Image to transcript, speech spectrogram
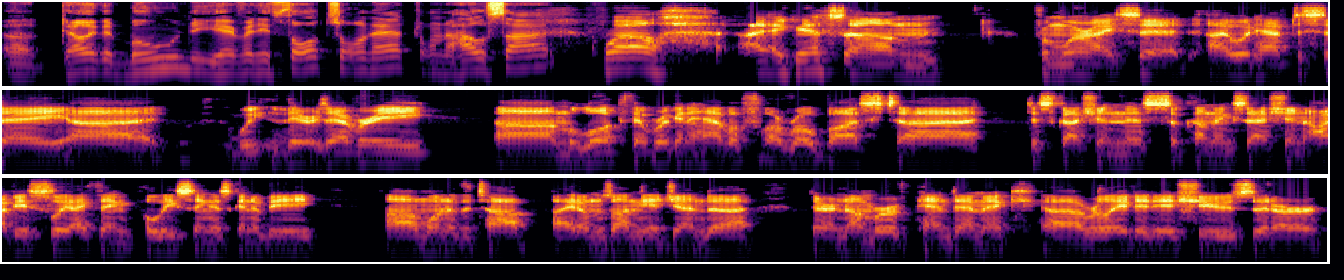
Uh, Delegate Moon, do you have any thoughts on that on the House side? Well, I guess um, from where I sit, I would have to say uh, we, there's every um, look that we're going to have a, a robust uh, discussion this coming session. Obviously, I think policing is going to be um, one of the top items on the agenda. There are a number of pandemic uh, related issues that are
